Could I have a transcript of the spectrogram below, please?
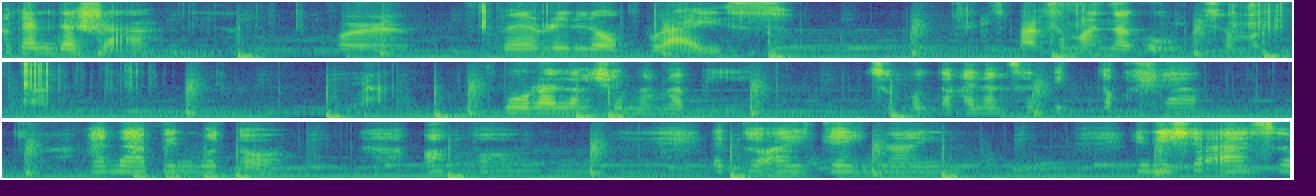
maganda siya. For very low price. So, para sa mga nag-uumpisa. Ayan. Mura lang siya mga B. So, punta ka lang sa TikTok siya. Hanapin mo to. Opo. Ito ay K9. Hindi siya aso.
